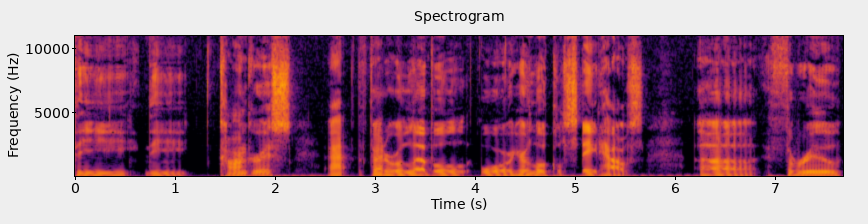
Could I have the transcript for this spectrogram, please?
the the Congress at the federal level or your local state house, uh, through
